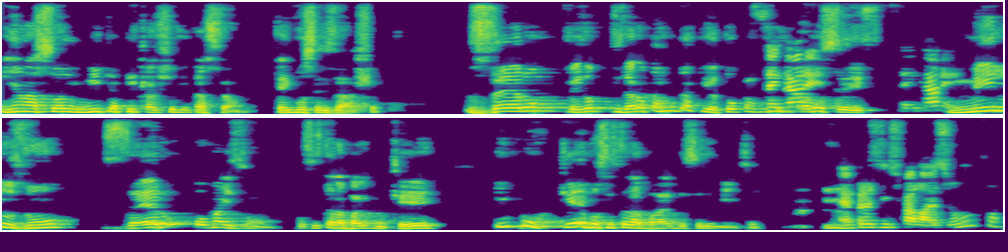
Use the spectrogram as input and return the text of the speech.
em relação ao limite apical de instrumentação, o que, é que vocês acham? Zero, fez, fizeram a pergunta aqui, eu estou perguntando para vocês. Sem careta. Menos um, zero ou mais um? Vocês trabalham com o quê? E por que vocês trabalham desse limite? É pra gente falar junto?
